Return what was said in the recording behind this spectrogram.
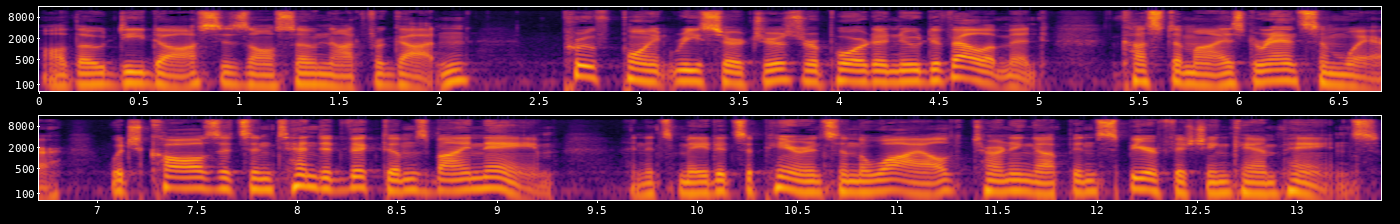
although DDoS is also not forgotten. Proofpoint researchers report a new development, customized ransomware, which calls its intended victims by name, and it's made its appearance in the wild, turning up in spear phishing campaigns.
